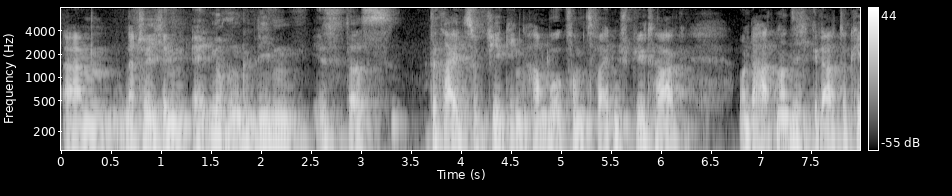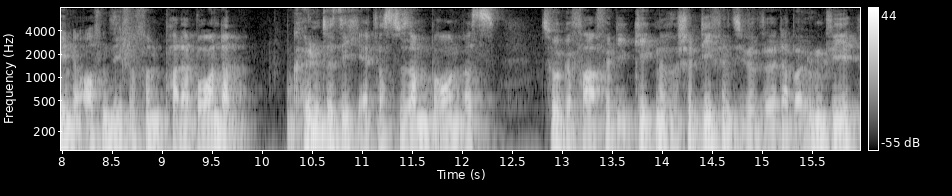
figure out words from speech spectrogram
Ähm, natürlich in Erinnerung geblieben ist das 3 zu 4 gegen Hamburg vom zweiten Spieltag. Und da hat man sich gedacht, okay, in der Offensive von Paderborn, da könnte sich etwas zusammenbrauen, was zur Gefahr für die gegnerische Defensive wird. Aber irgendwie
